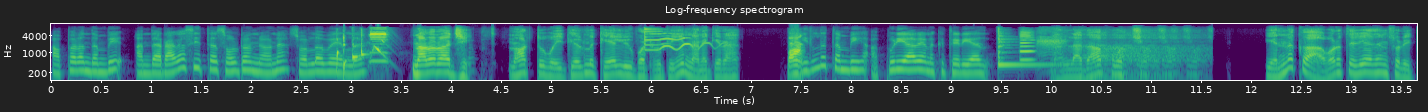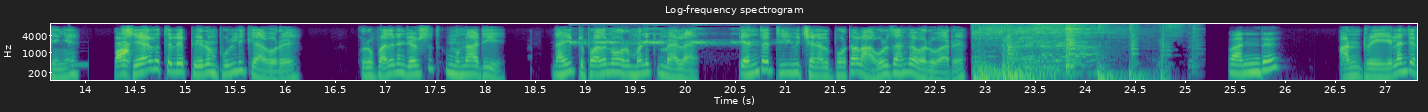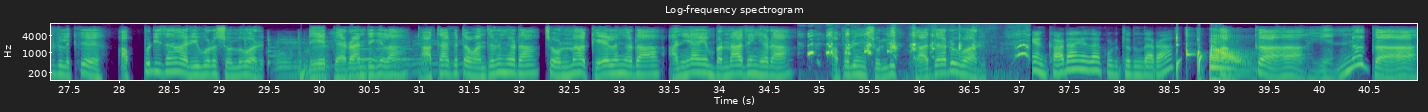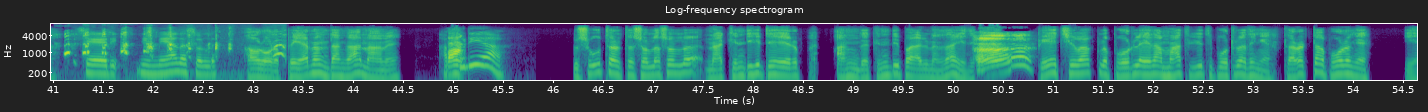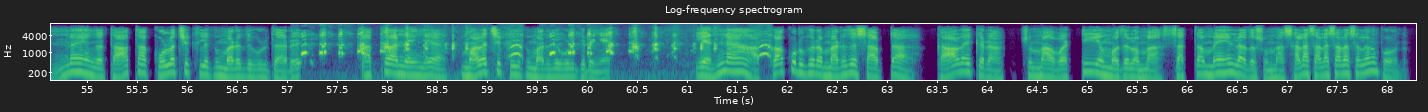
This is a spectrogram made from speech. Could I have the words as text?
அப்புறம் தம்பி அந்த ரகசியத்தை சொல்றேன்னு சொல்லவே இல்லை. நலராஜி நாட்டு வைத்தியர்னு கேள்விப்பட்டிருப்பீங்கன்னு நினைக்கிறேன். இல்ல தம்பி அப்படியாரும் எனக்கு தெரியாது. நல்லதா போச்சு. என்னக்கா அவரை தெரியாதுன்னு சொல்லிட்டீங்க? சேலத்துல பெரும் புள்ளிக்கு அவரு? ஒரு பதினஞ்சு வருஷத்துக்கு முன்னாடி நைட்டு பதினோரு மணிக்கு மேல எந்த டிவி சேனல் போட்டாலும் அவரு தாங்க வருவாரு. வந்து அன்றைய இளைஞர்களுக்கு அப்படிதான் அறிவுரை சொல்லுவாரு. டே பேராண்டிகளா தாத்தா கிட்ட வந்துருங்கடா. சொன்னா கேளுங்கடா. அநியாயம் பண்ணாதீங்கடா. அப்படின்னு சொல்லி கதறுவாரு. என் கடன் ஏதாவது கொடுத்துருந்தாரா? அக்கா என்னக்கா? சரி நீ மேல சொல்லு. அவளோட பேரன் தாங்க நானு. அப்படியா? சூத்திரத்தை சொல்ல சொல்ல நான் கிண்டிக்கிட்டே இருப்பேன். அங்க கிண்டி பழகினதான் இது. பேச்சு வாக்குல பொருளை எல்லாம் மாத்தி கீத்தி போட்டுறாதீங்க. கரெக்டா போடுங்க. என்ன எங்க தாத்தா குளச்சிக்கலுக்கு மருந்து கொடுத்தாரு? அக்கா நீங்க மலச்சிக்கலுக்கு மருந்து கொடுக்குறீங்க. என்ன அக்கா கொடுக்குற மருந்தை சாப்பிட்டா காலைக்கிறேன் சும்மா வட்டியும் முதலுமா சத்தமே இல்லாத சும்மா சல சல சல சலன்னு போகணும்.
